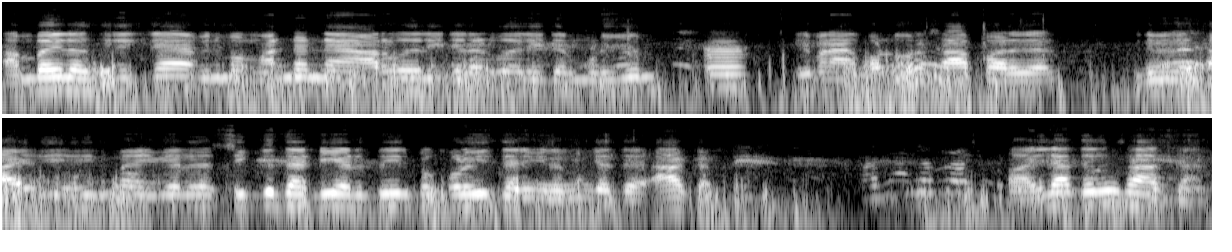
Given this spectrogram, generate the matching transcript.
ஐம்பது கிலோ திருக்க மினிமம் மண்ணெண்ணெய் அறுபது லிட்டர் எழுபது லிட்டர் முடியும். ஆ. இனிமேல் நாங்கள் கொண்டு வர சாப்பாடுகள் இனிமேல் இது இனிமேல் இவங்க சிக்கு தட்டி எடுத்து இப்போ கொழுவி தருவீங்க மிஞ்சத்து ஆக்கள். ஆ, எல்லாத்துக்கும் காசு தான்.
